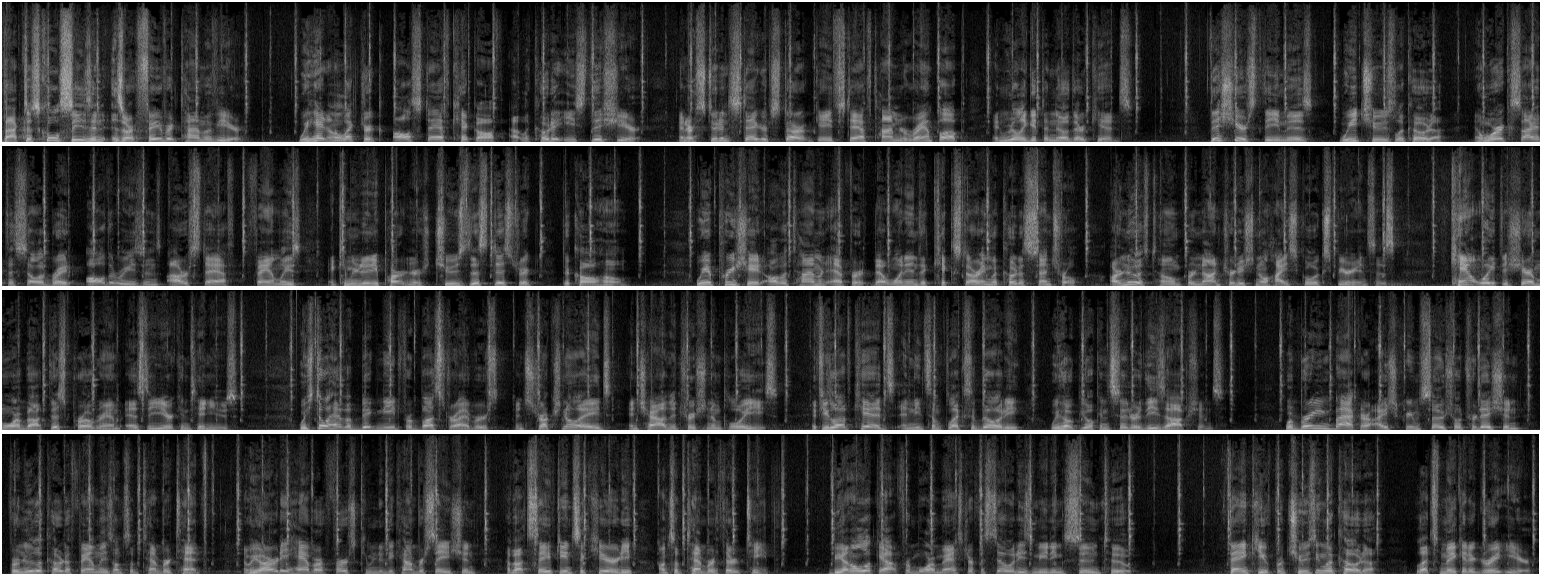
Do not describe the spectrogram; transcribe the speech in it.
Back to school season is our favorite time of year. We had an electric all-staff kickoff at Lakota East this year, and our students' staggered start gave staff time to ramp up and really get to know their kids. This year's theme is We Choose Lakota, and we're excited to celebrate all the reasons our staff, families, and community partners choose this district to call home. We appreciate all the time and effort that went into kickstarting Lakota Central, our newest home for non-traditional high school experiences. Can't wait to share more about this program as the year continues. We still have a big need for bus drivers, instructional aides, and child nutrition employees. If you love kids and need some flexibility, we hope you'll consider these options. We're bringing back our ice cream social tradition for new Lakota families on September 10th, and we already have our first community conversation about safety and security on September 13th. Be on the lookout for more master facilities meetings soon too. Thank you for choosing Lakota. Let's make it a great year.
